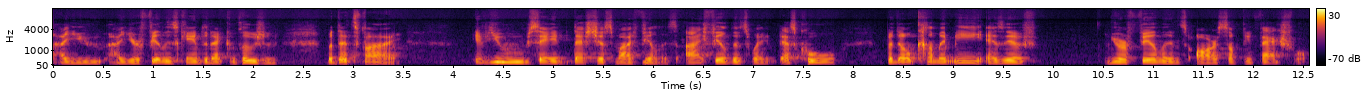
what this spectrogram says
how you how your feelings came to that conclusion, but that's fine. If you say that's just my feelings, I feel this way. That's cool, but don't come at me as if your feelings are something factual.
